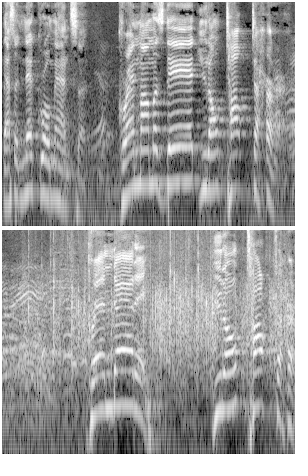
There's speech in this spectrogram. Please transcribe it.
That's a necromancer. Grandmama's dead, you don't talk to her. Granddaddy, you don't talk to her.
